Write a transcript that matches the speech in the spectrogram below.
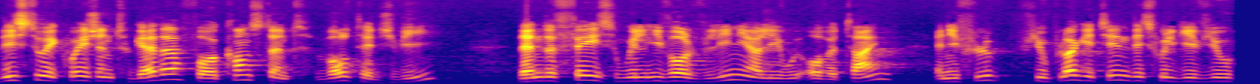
these two equations together for a constant voltage V, then the phase will evolve linearly over time. And if, if you plug it in, this will give you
